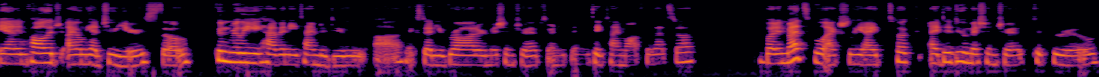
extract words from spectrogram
And in college, I only had two years, so couldn't really have any time to do uh, like study abroad or mission trips or anything. Take time off for that stuff. But in med school, actually, I took I did do a mission trip to Peru,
